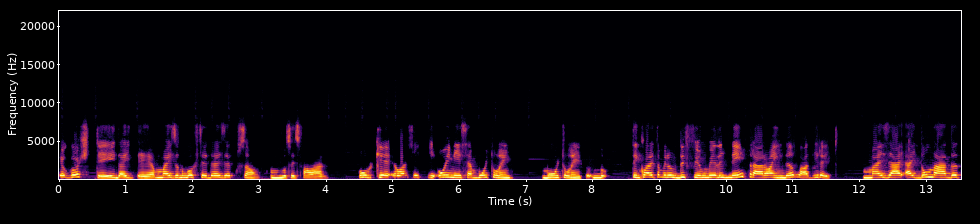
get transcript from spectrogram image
Eu gostei da ideia, mas eu não gostei da execução, como vocês falaram. Porque eu achei que o início é muito lento, muito lento tem 40 minutos de filme eles nem entraram ainda lá direito. Mas aí, aí, do nada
